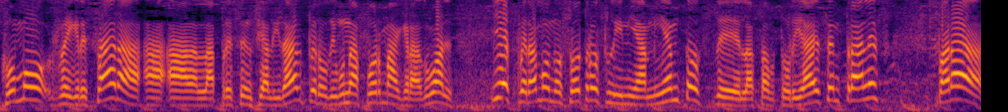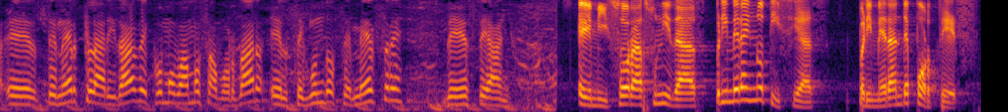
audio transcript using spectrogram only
cómo regresar a, la presencialidad, pero de una forma gradual. Y esperamos nosotros lineamientos de las autoridades centrales para tener claridad de cómo vamos a abordar el segundo semestre de este año. Emisoras Unidas, primera en noticias, primera en deportes.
